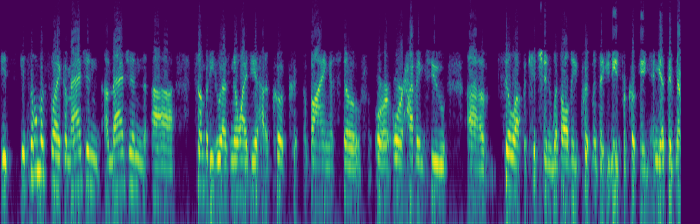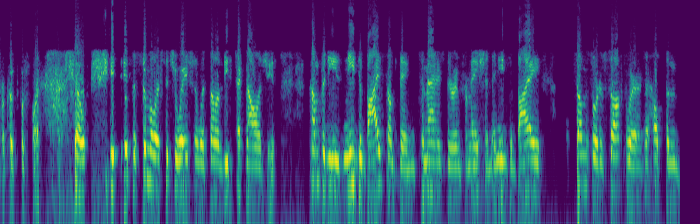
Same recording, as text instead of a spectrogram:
it's it's almost like imagine imagine uh, somebody who has no idea how to cook buying a stove or or having to uh, fill up a kitchen with all the equipment that you need for cooking, and yet they've never cooked before. So it, it's a similar situation with some of these technologies companies need to buy something to manage their information. They need to buy some sort of software to help them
